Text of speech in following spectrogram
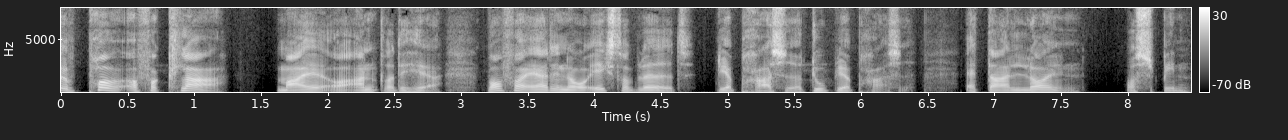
øh, Prøv at forklare mig og andre det her. Hvorfor er det, når Ekstrabladet bliver presset, og du bliver presset, at der er løgn og spin,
